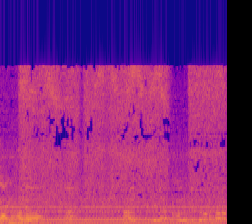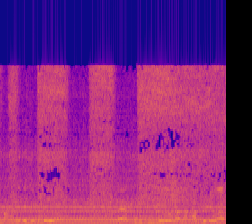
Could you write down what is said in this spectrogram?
lain hal ya kalau kalau kalau makan itu dulu. Ya fungsi juga kan habis luar.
